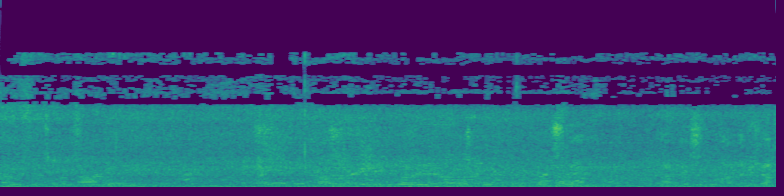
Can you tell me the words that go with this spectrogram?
Kardeşim adını biraz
